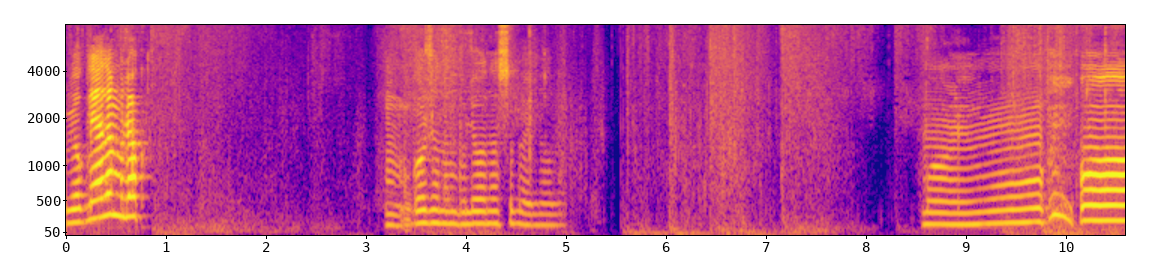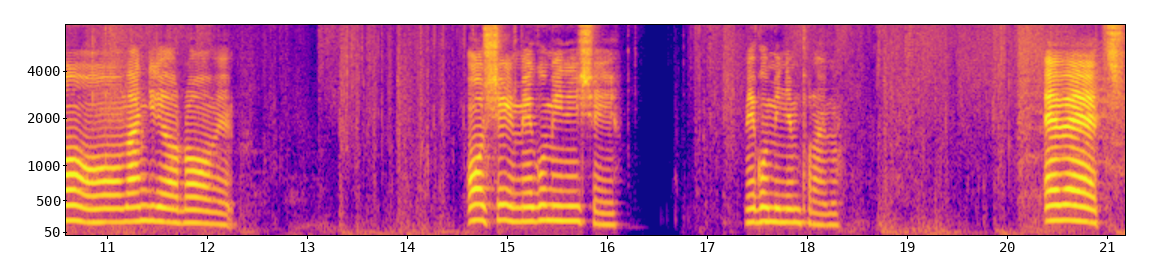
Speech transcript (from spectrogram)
Bloklayalım blok. Hmm, Gojo'nun bloğu nasıl böyle olur? Oo, ben gidiyorum. O şey Megumi'nin şeyi. Megumi'nin prime'ı. Evet.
